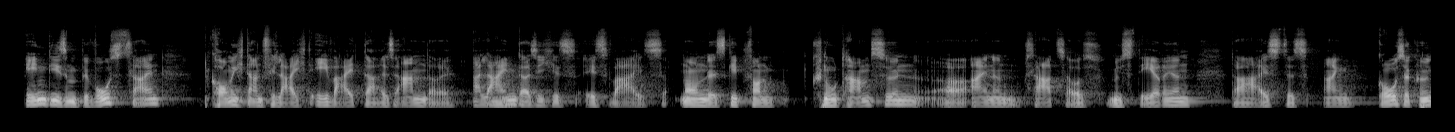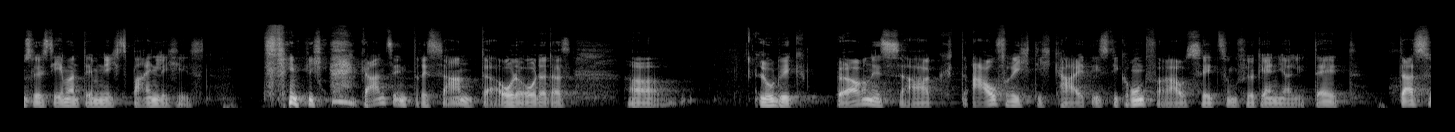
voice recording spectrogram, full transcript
In diesem Bewusstsein komme ich dann vielleicht eh weiter als andere. Allein, mhm. dass ich es, es weiß. Und es gibt von Knut Hamsun äh, einen Satz aus Mysterien, da heißt es, ein großer Künstler ist jemand, dem nichts peinlich ist. Das finde ich ganz interessant. Oder, oder dass Ludwig Börnes sagt, Aufrichtigkeit ist die Grundvoraussetzung für Genialität. Das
